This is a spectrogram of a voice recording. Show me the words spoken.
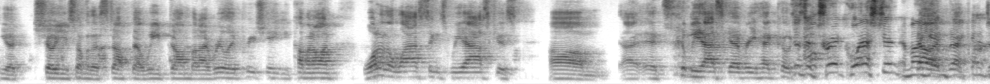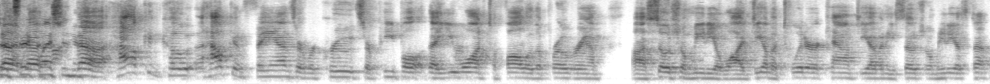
you know show you some of the stuff that we've done. But I really appreciate you coming on. One of the last things we ask is um, uh, it's we ask every head coach. Is a trick question? Am I no, getting no, into no, a trick no, question? No. How can co- How can fans or recruits or people that you want to follow the program, uh, social media wise? Do you have a Twitter account? Do you have any social media stuff?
